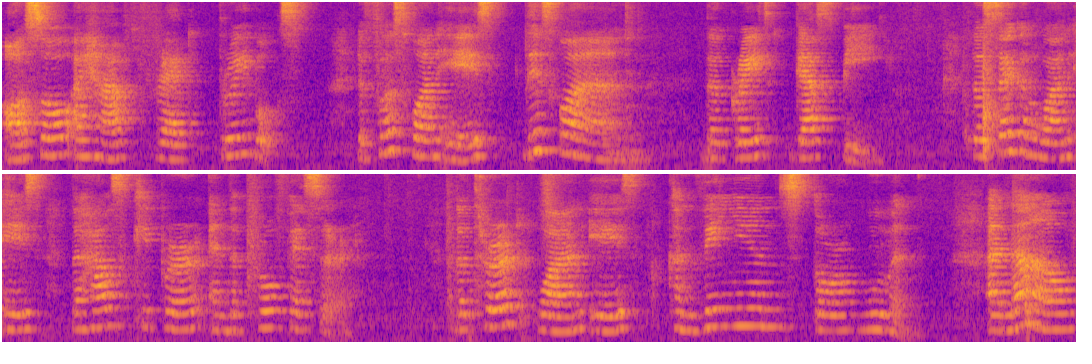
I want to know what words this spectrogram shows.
Also, I have read three books. The first one is this one, The Great Gatsby. The second one is The Housekeeper and the Professor. The third one is Convenience Store Woman. And now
